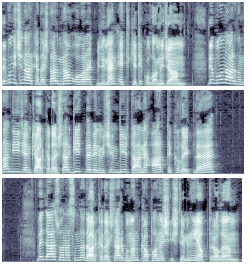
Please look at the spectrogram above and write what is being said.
Ve bunun için arkadaşlar nav olarak bilinen etiketi kullanacağım. Ve bunun ardından diyeceğim ki arkadaşlar git ve benim için bir tane article ekle. Ve daha sonrasında da arkadaşlar bunun kapanış işlemini yaptıralım.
